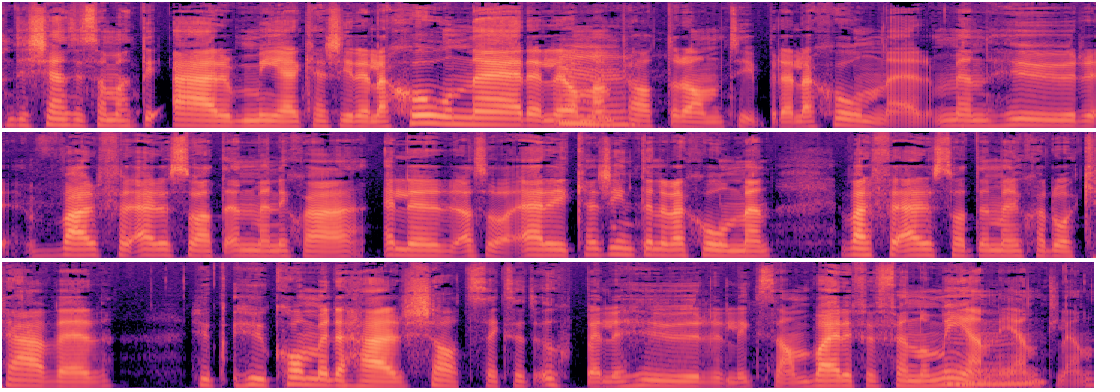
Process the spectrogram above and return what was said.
det känns ju som att det är mer kanske i relationer eller om man Mm. pratar om typ relationer. Men hur, varför är det så att en människa, eller alltså är det kanske inte en relation men varför är det så att en människa då kräver hur, hur kommer det här tjatsexet upp eller hur liksom, vad är det för fenomen Mm. egentligen?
